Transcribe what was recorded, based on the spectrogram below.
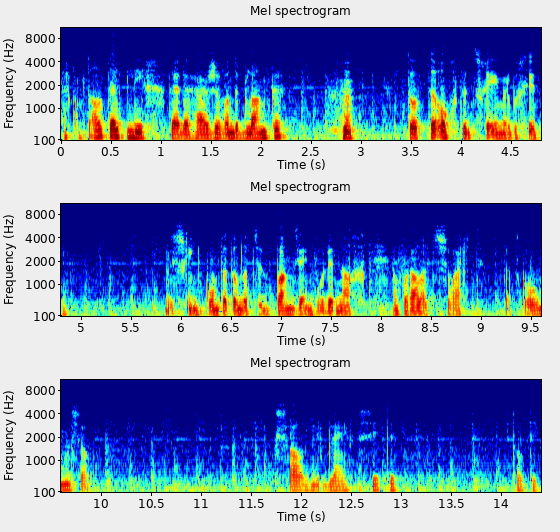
Er komt altijd licht uit de huizen van de blanken. Tot de ochtendschemer begint. Misschien komt dat omdat ze bang zijn voor de nacht en vooral het zwart dat komen zal. Ik zal hier blijven zitten tot ik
